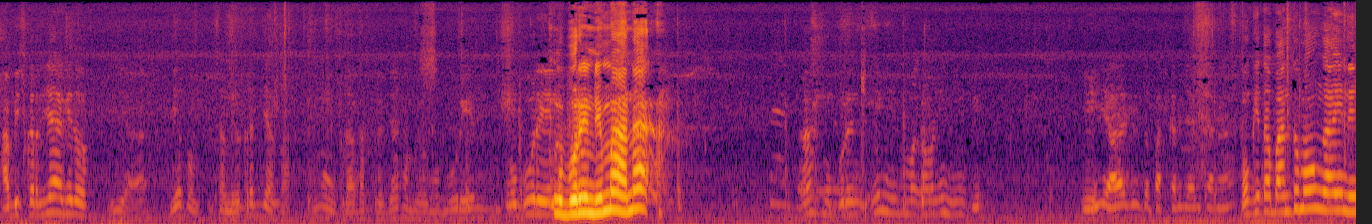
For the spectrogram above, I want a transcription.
Habis kerja gitu? Iya. Dia sambil kerja pak. Mau berangkat kerja sambil nguburin. Nguburin. Nguburin di mana? ah nguburin ini pemakaman ini mungkin iya di tempat kerja di sana. Mau kita bantu mau nggak ini?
